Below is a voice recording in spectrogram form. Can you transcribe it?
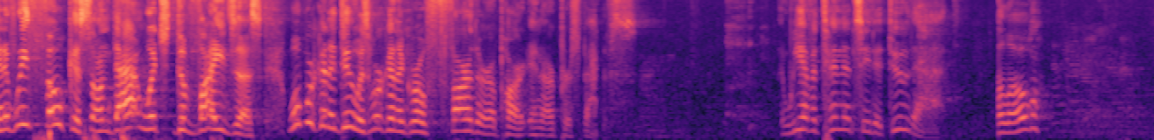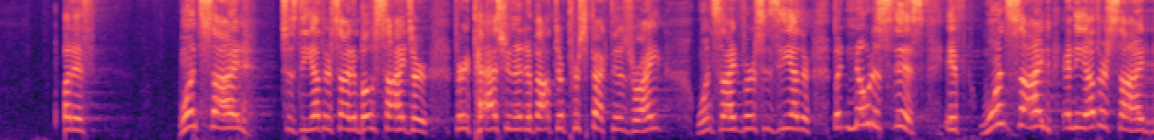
And if we focus on that which divides us, what we're going to do is we're going to grow farther apart in our perspectives. And we have a tendency to do that. Hello? But if one side is the other side, and both sides are very passionate about their perspectives, right? One side versus the other. But notice this if one side and the other side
